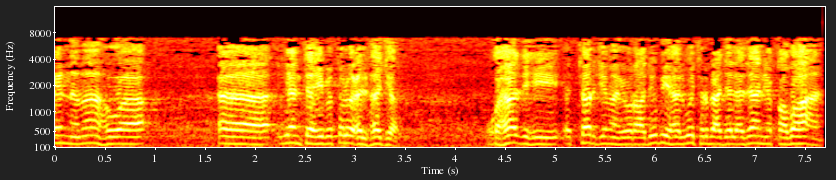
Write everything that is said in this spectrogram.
إنما هو آه ينتهي بطلوع الفجر. وهذه الترجمة يراد بها الوتر بعد الأذان قضاء.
